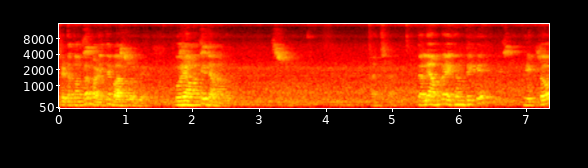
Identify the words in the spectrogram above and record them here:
সেটা তোমরা বাড়িতে বার করবে, করে আমাকে জানাবে। আচ্ছা তাহলে আমরা এখান থেকে ভেক্টর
